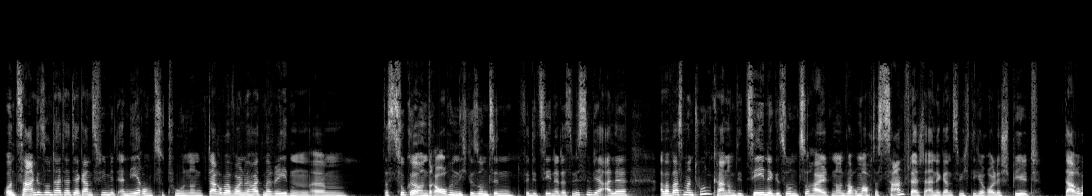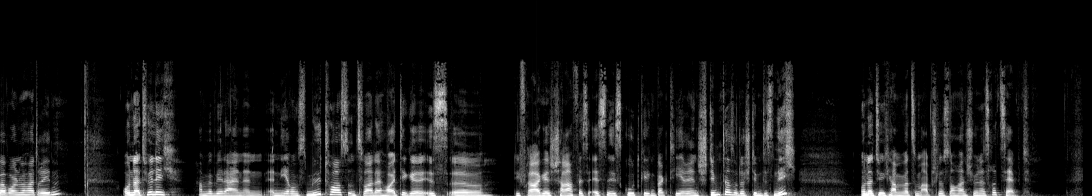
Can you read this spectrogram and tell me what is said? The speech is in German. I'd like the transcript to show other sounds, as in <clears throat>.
Und Zahngesundheit hat ja ganz viel mit Ernährung zu tun. Und darüber wollen wir heute mal reden. Ähm, dass Zucker und Rauchen nicht gesund sind für die Zähne, das wissen wir alle. Aber was man tun kann, um die Zähne gesund zu halten und warum auch das Zahnfleisch eine ganz wichtige Rolle spielt, darüber wollen wir heute reden. Und natürlich haben wir wieder einen Ernährungsmythos und zwar der heutige ist äh, die Frage, scharfes Essen ist gut gegen Bakterien. Stimmt das oder stimmt es nicht? Und natürlich haben wir zum Abschluss noch ein schönes Rezept.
